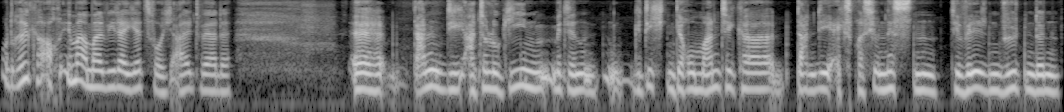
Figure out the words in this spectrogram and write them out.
und Rilke auch immer mal wieder jetzt, wo ich alt werde. Äh, dann die Anthologien mit den Gedichten der Romantiker, dann die Expressionisten, die wilden, wütenden,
